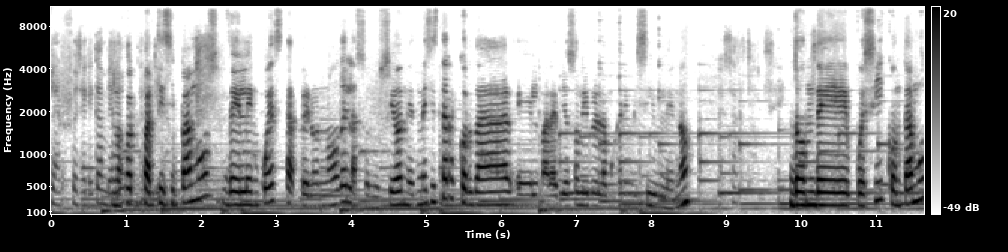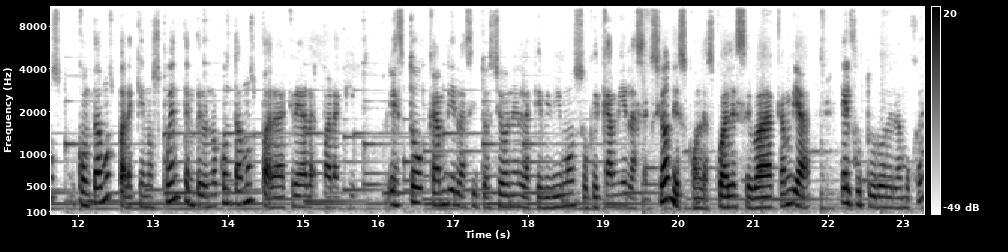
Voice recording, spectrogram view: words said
Claro, pues hay que cambiarlo. Nosotros participamos de la encuesta, pero no de las soluciones. Me hiciste recordar el maravilloso libro de La Mujer Invisible, ¿no? Exacto, sí. Donde, pues sí, contamos, contamos para que nos cuenten, pero no contamos para crear, para que esto cambie la situación en la que vivimos o que cambie las acciones con las cuales se va a cambiar el futuro de la mujer.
